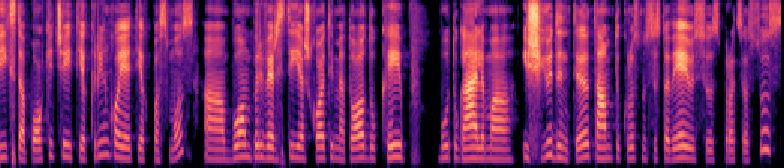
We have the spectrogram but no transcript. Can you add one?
vyksta pokyčiai tiek rinkoje, tiek pas mus, buvom priversti ieškoti metodų, kaip būtų galima išjudinti tam tikrus nusistovėjusius procesus,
